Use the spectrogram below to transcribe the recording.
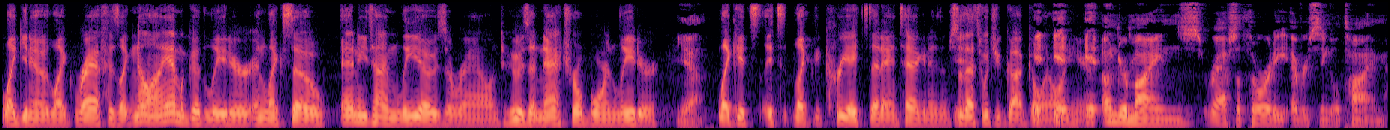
Like you know like Raph is like no I am a good leader and like so anytime Leo's around who is a natural born leader Yeah, like it's it's like it creates that antagonism. So It- that's what you got going it, on it- here. It undermines Raph's authority every single time.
